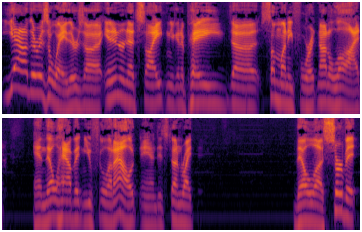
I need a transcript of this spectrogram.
yeah, there is a way. There's uh, an internet site, and you're going to pay uh, some money for it, not a lot, and they'll have it, and you fill it out, and it's done right. They'll uh, serve it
